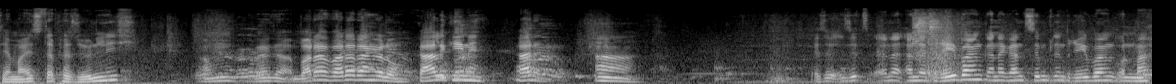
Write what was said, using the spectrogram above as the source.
der Meister persönlich. Bara, bara, Rangalo. Kale Kene. Ah. Also er sitzt an der, an der Drehbank, an einer ganz simplen Drehbank und macht.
